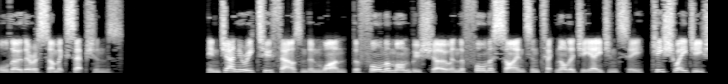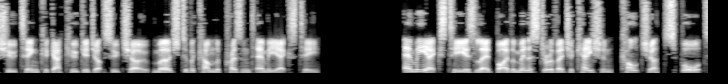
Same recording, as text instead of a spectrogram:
although there are some exceptions. In January 2001, the former Monbu Sho and the former Science and Technology Agency, Kishueiji Shuting Kagaku Gijutsu Cho merged to become the present MEXT. MEXT is led by the Minister of Education, Culture, Sports,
